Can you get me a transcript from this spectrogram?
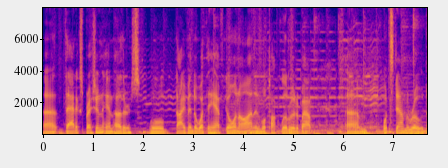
uh, that expression and others. We'll dive into what they have going on, and we'll talk a little bit about um, what's down the road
